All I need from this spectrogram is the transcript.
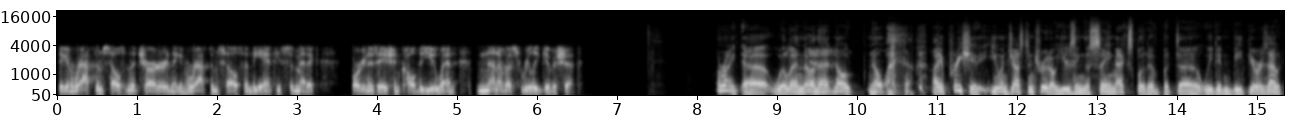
they can wrap themselves in the charter, and they can wrap themselves in the anti-Semitic organization called the UN. None of us really give a shit. All right, uh, we'll end on that note. No, I appreciate it. You and Justin Trudeau using the same expletive, but uh, we didn't beep yours out.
